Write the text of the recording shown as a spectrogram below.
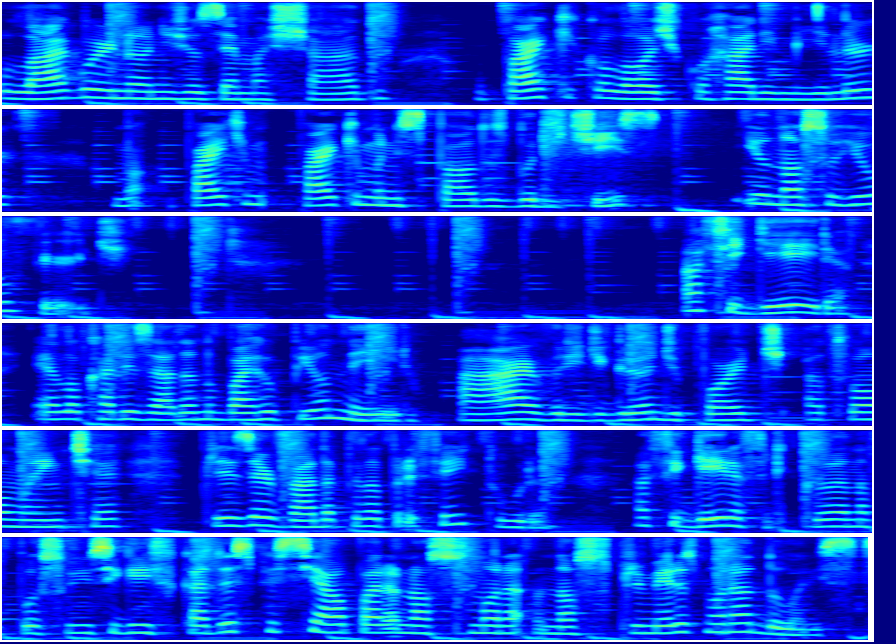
o Lago Hernani José Machado, o Parque Ecológico Harry Miller, o Parque, Parque Municipal dos Buritis e o nosso Rio Verde. A figueira é localizada no bairro Pioneiro. A árvore de grande porte atualmente é preservada pela prefeitura. A figueira africana possui um significado especial para nossos, nossos primeiros moradores,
